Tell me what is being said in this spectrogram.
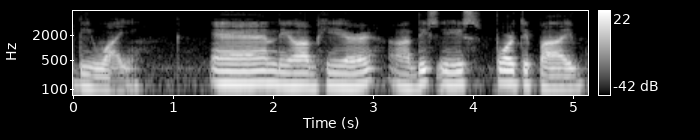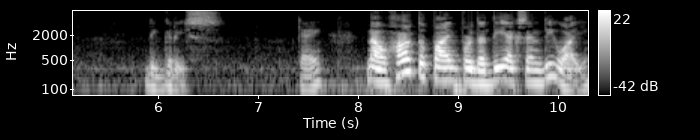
dy. And you have here, uh, this is 45 degrees. Okay. Now, how to find for the dx and dy?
